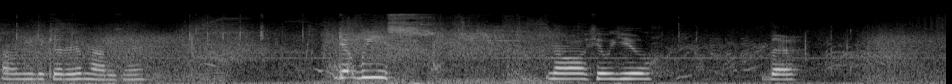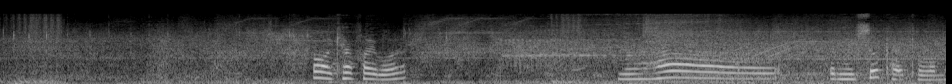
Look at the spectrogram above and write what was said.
I need to get him out of here. Get Whis! No, I'll heal you. There. Oh, I can't fight what? Aha. And we still can't kill him.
